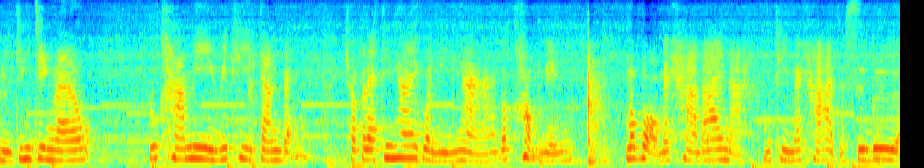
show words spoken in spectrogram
รือจริงๆแล้ว ลูกค้ามีวิธีการแบ่งช็อกโกแลตที่ง่ายกว่านี้นะ ก็คอมเมนต์มาบอกแม่ค้าได้นะบางทีแม่ค้าอาจจะซื้อเบื่อ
